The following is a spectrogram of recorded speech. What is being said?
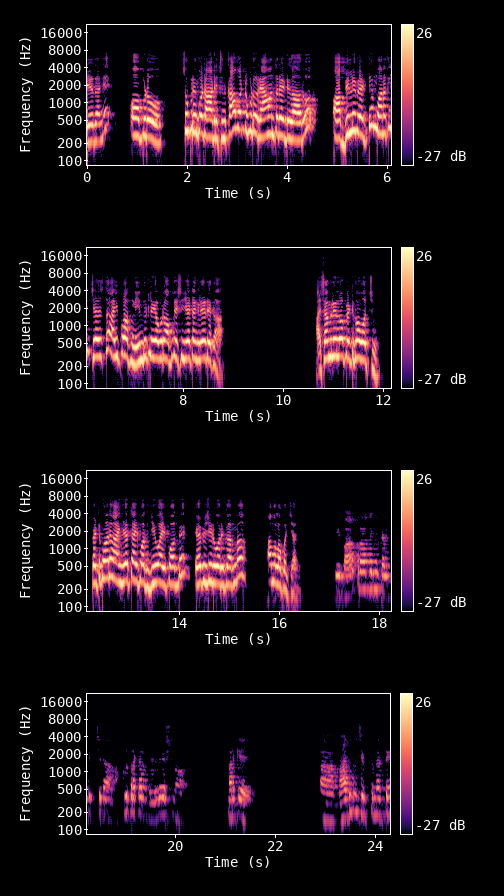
లేదని ఇప్పుడు సుప్రీంకోర్టు ఆర్డర్ ఇచ్చింది. కాబట్టి ఇప్పుడు రేవంత్ రెడ్డి గారు ఆ బిల్లు పెట్టి మనకి చేస్తే అయిపోతుంది. ఇందుట్లో ఎవరు అబ్జెక్షన్ చేయటం లేదు ఇక. అసెంబ్లీలో పెట్టుకోవచ్చు. పెట్టుకొని ఆయన చేస్తే అయిపోతుంది జీవో అయిపోద్ది. ఏబిసిడి వర్గీకరణ అమలులోకి వచ్చేది. ఈ భారత రాజ్యాంగం కల్పించిన హక్కుల ప్రకారం రిజర్వేషన్ మనకి ఆ, చెప్తున్నట్టే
